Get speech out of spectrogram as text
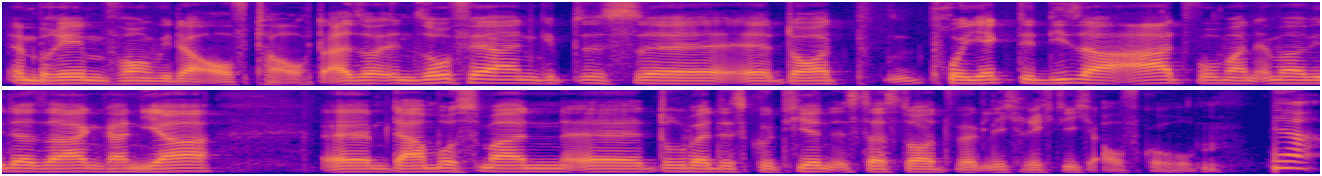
im Bremen-Fonds wieder auftaucht. Also insofern gibt es äh, äh, dort Projekte dieser Art, wo man immer wieder sagen kann, ja, äh, da muss man äh, drüber diskutieren, ist das dort wirklich richtig aufgehoben. Ja.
